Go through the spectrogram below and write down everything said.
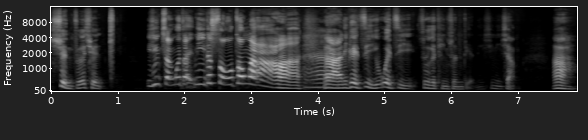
选择权已经掌握在你的手中啦啊！啊，你可以自己为自己做一个停损点。你心里想啊，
